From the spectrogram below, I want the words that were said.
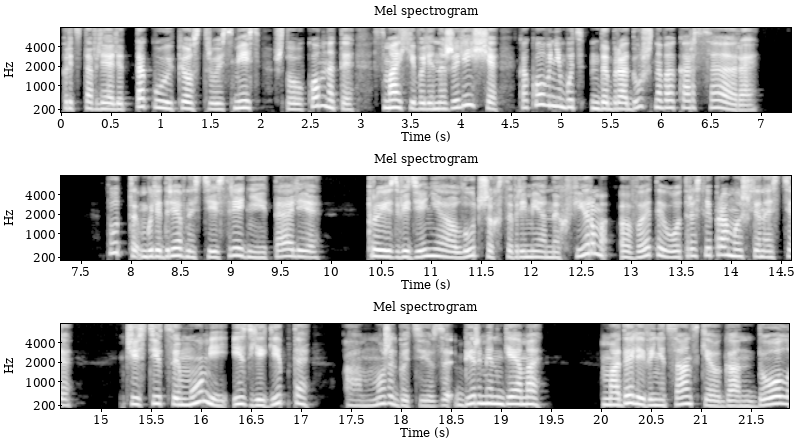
представляли такую пеструю смесь, что комнаты смахивали на жилище какого-нибудь добродушного корсара. Тут были древности из Средней Италии, произведения лучших современных фирм в этой отрасли промышленности, частицы мумий из Египта, а может быть, из Бирмингема, модели венецианских гондол,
